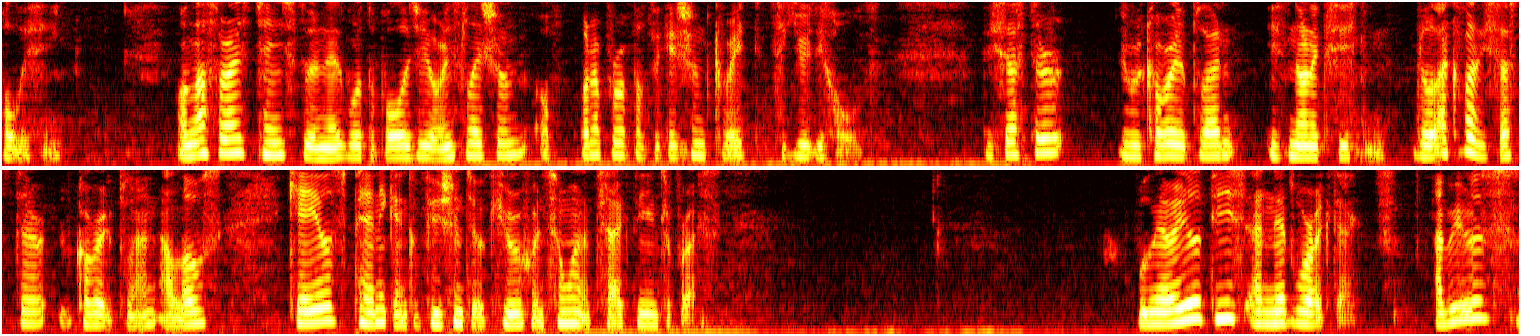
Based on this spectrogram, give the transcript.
policy. Unauthorized change to the network topology or installation of unapproved application create security holes. Disaster recovery plan is non-existent. The lack of a disaster recovery plan allows chaos, panic, and confusion to occur when someone attacks the enterprise. Vulnerabilities and network attacks. A virus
